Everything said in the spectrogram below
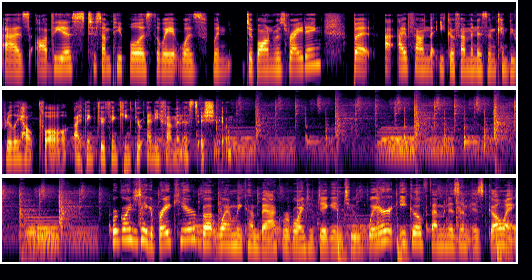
as obvious to some people as the way it was when d'Eaubonne was writing. But I, I've found that ecofeminism can be really helpful, I think, through thinking through any feminist issue. We're going to take a break here, but when we come back, we're going to dig into where ecofeminism is going.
